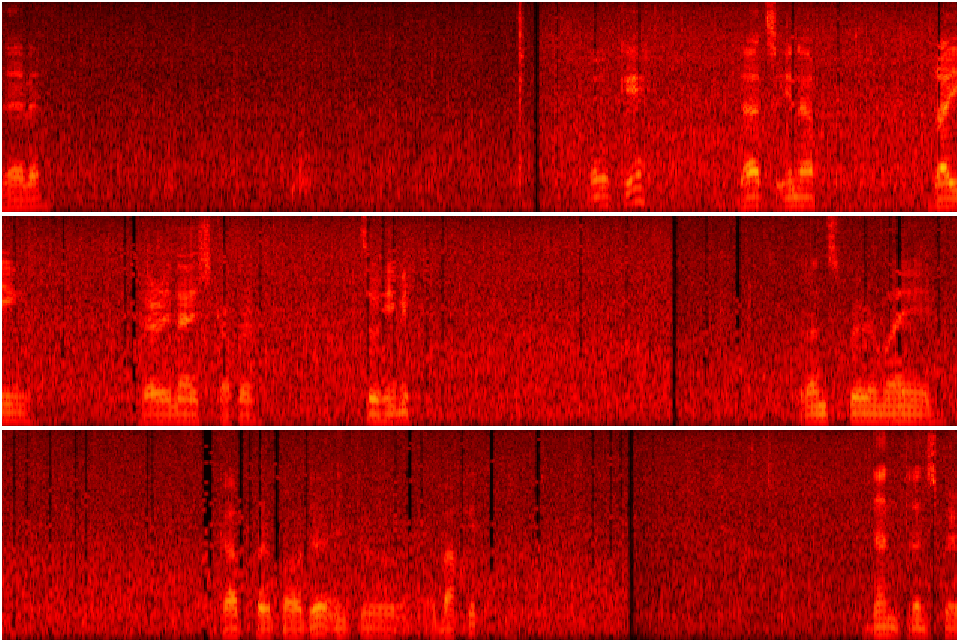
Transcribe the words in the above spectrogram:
Baby okay. That's enough drying. Very nice copper. So heavy. Transfer my copper powder into a bucket. Then transfer.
